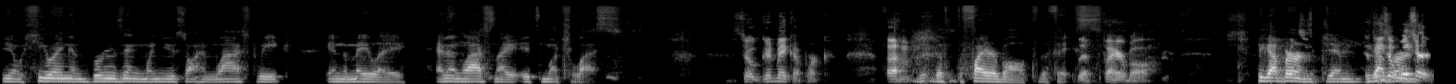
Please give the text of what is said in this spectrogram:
you know, healing and bruising when you saw him last week in the melee, and then last night it's much less. So good makeup work. Um, the, the, the fireball to the face. The fireball. He got burned, Jim. He he's a burned. wizard.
